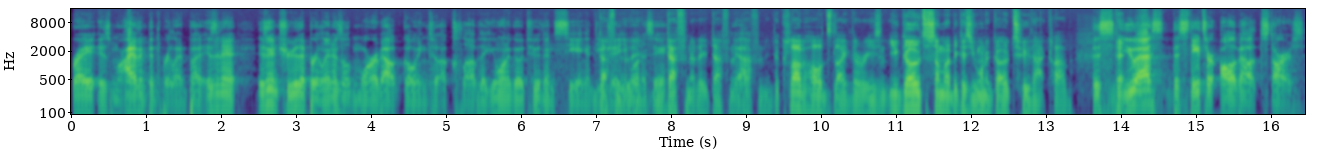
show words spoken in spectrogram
right, is more. I haven't been to Berlin, but isn't it isn't it true that Berlin is a- more about going to a club that you want to go to than seeing a DJ definitely, you want to see? Definitely, definitely, Yeah. definitely. The club holds like the reason you go to somewhere because you want to go to that club. This The- U.S. the states are all about stars.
